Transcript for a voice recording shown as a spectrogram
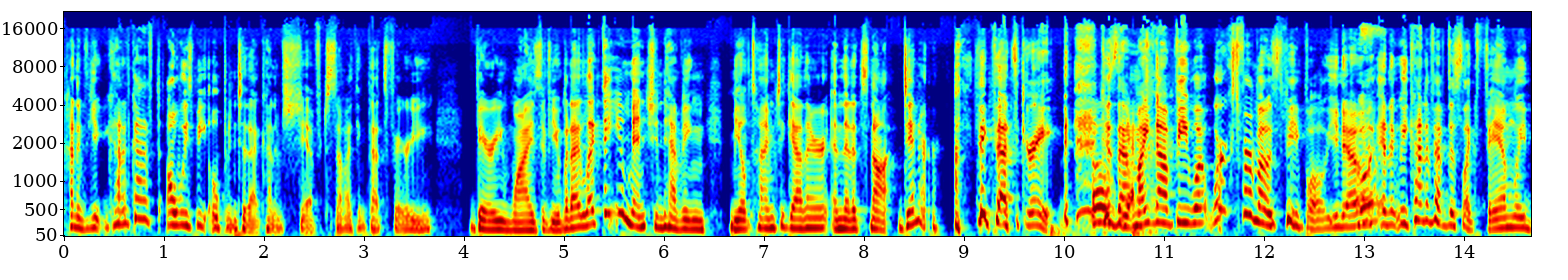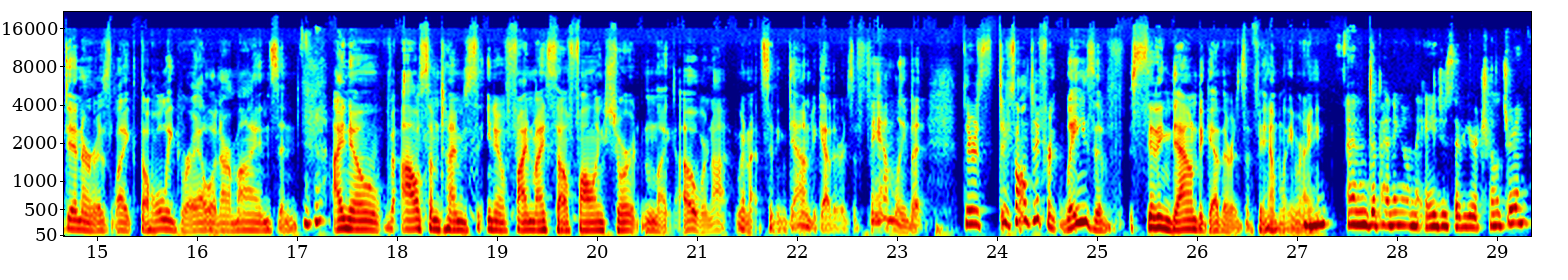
kind of you, you kind of got to always be open to that kind of shift. So I think that's very very wise of you. But I like that you mentioned having mealtime together and that it's not dinner. I think that's great because oh, that yeah. might not be what works for most people, you know? Yeah. And we kind of have this like family dinner is like the holy grail in our minds. And mm-hmm. I know I'll sometimes, you know, find myself falling short and like, oh, we're not, we're not sitting down together as a family, but there's, there's all different ways of sitting down together as a family, right? Mm-hmm. And depending on the ages of your children,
